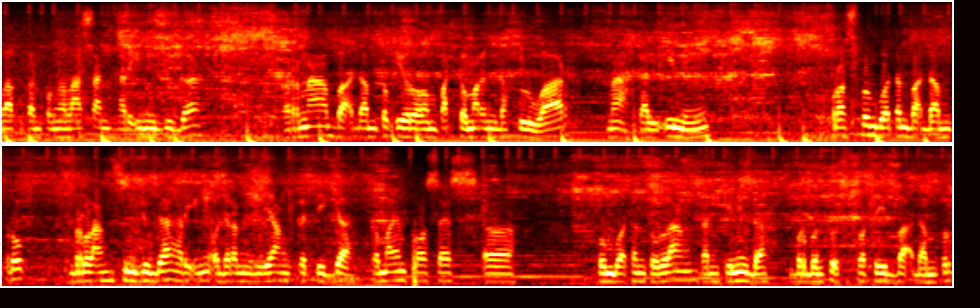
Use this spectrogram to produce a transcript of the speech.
melakukan pengelasan hari ini juga karena bak dam truk Euro 4 kemarin udah keluar. Nah kali ini proses pembuatan bak dam truk berlangsung juga hari ini orderan yang ketiga. Kemarin proses eh, pembuatan tulang dan kini udah berbentuk seperti bak dam truk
